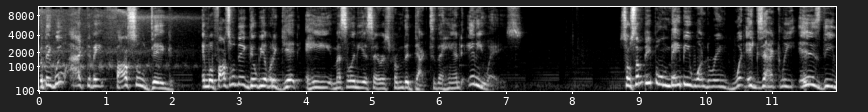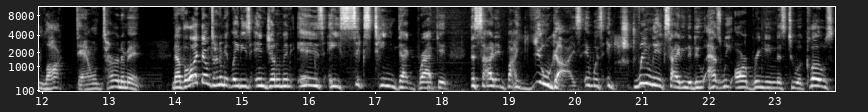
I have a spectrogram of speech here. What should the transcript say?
but they will activate Fossil Dig, and with Fossil Dig, they'll be able to get a Miscellaneousaurus from the deck to the hand anyways. So some people may be wondering what exactly is the Lockdown Tournament? Now, the Lockdown Tournament, ladies and gentlemen, is a 16 deck bracket decided by you guys. It was extremely exciting to do as we are bringing this to a close.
